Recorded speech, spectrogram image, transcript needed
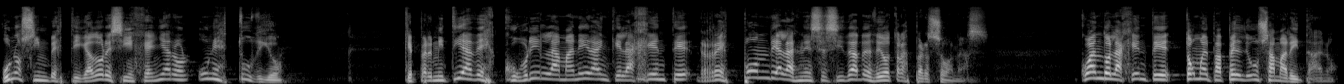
unos investigadores ingeniaron un estudio que permitía descubrir la manera en que la gente responde a las necesidades de otras personas. Cuando la gente toma el papel de un samaritano.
